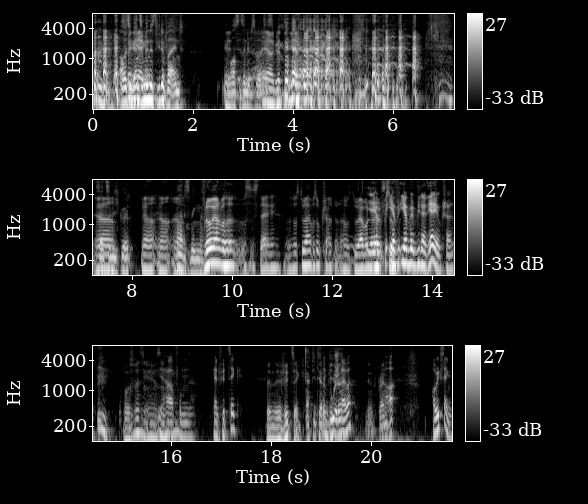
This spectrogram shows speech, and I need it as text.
Aber sie werden zumindest wieder vereint. Im wahrsten Sinne des Wortes. Ja, gut. Das ist ja ziemlich gut. ja, ja. ja. Ah. Florian, was, was ist der, was hast du einfach so geschaut? Oder hast du einfach Ja, ich nur hab, hab, wieder Serie geschaut. Was weiß ich? Also, Ja, vom Herrn Fitzek, Was ist denn der Witzig? Ach, die Therapie? Buchschreiber. Ja, auf Prime. Ja, hab ich gesehen.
